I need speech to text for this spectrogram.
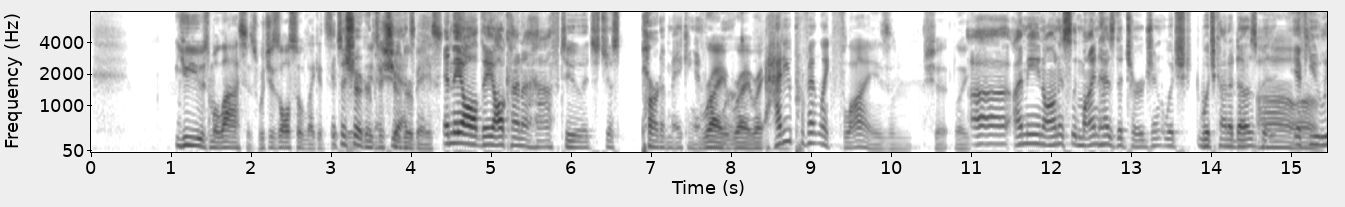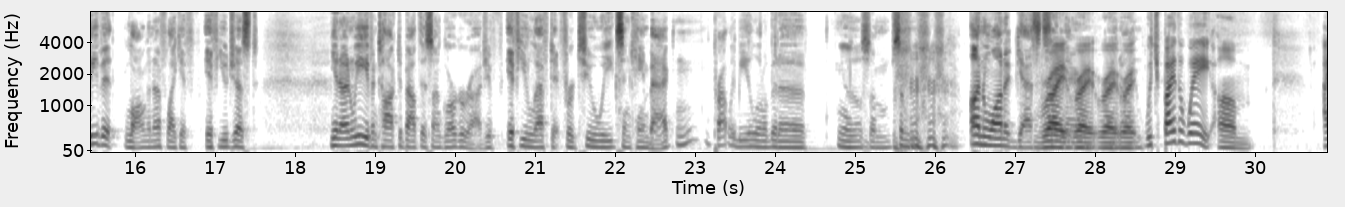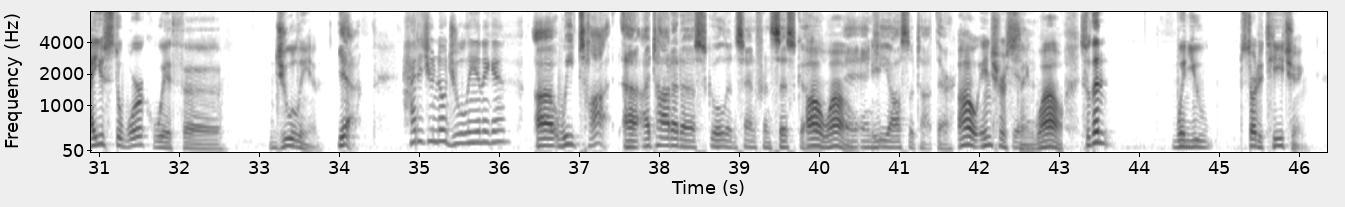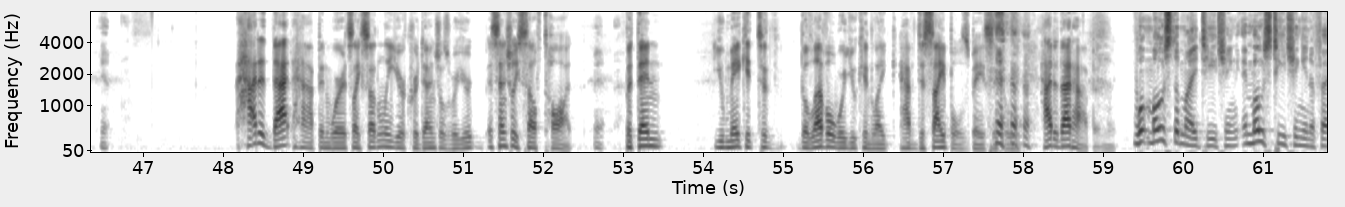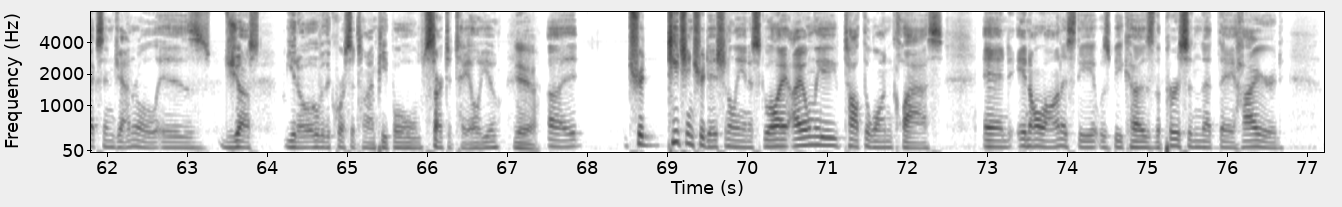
you use molasses, which is also like it's it's a sugar It's base. a sugar yeah, base. And they all they all kind of have to. It's just part of making it Right, work. right, right. How do you prevent like flies and shit? Like, Uh, I mean, honestly, mine has detergent, which which kind of does. But Oh, if you oh. leave it long enough, like if if you just, you know, and we even talked about this on Gore Garage. If if you left it for two weeks and came back, mm, probably be a little bit of you know some some unwanted guests. right, there, right, you right, know, right. Which, by the way, um, I used to work with uh, Julian. Yeah. How did you know Julian again? Uh, we taught. Uh, I taught at a school in San Francisco. Oh, wow. And, and he also taught there. Oh, interesting. Yeah. Wow. So then, when you started teaching. How did that happen? Where it's like suddenly your credentials, where you're essentially self-taught, Yeah. but then you make it to the level where you can like have disciples, basically. how did that happen? Like, Well, most of my teaching and most teaching in effects in general is just you know over the course of time people start to tail you. yeah. Uh, tra- teaching traditionally in a school, I, I only taught the one class, and in all honesty, it was because the person that they hired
